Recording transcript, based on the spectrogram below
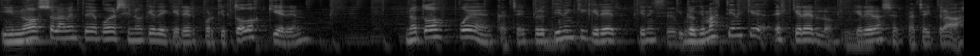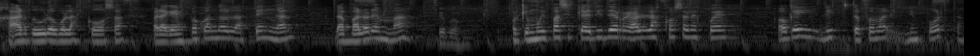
Y no solamente de poder, sino que de querer, porque todos quieren. No todos pueden, ¿cachai? Pero tienen que querer. Tienen, Sí, que- lo que más tienen que es quererlo, Mm. querer hacer, ¿cachai? Trabajar duro por las cosas para que después cuando las tengan, las valoren más. Sí, pues. Porque es muy fácil que a ti te regalen las cosas después. Ok, listo, te fue mal, no importa.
